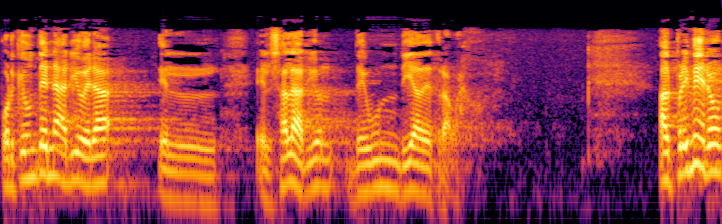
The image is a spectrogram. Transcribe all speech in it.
porque un denario era el, salario de un día de trabajo. Al primero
